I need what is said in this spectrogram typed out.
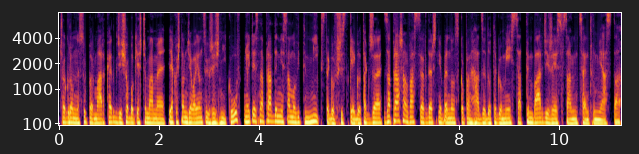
jeszcze ogromny supermarket, gdzieś obok jeszcze mamy jakoś tam działających rzeźników. No i to jest naprawdę niesamowity miks tego wszystkiego. Także zapraszam Was serdecznie, będąc w Kopenhadze, do tego miejsca, tym bardziej, że jest w samym centrum miasta.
